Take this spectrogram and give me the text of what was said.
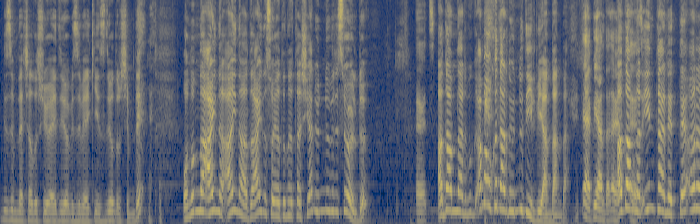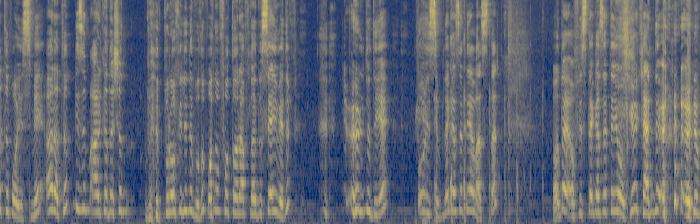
bizimle çalışıyor ediyor bizi belki izliyordur şimdi. Onunla aynı aynı adı aynı soyadını taşıyan ünlü birisi öldü. Evet. Adamlar bu ama o kadar da ünlü değil bir yandan da. Evet bir yandan evet. Adamlar evet. internette aratıp o ismi aratıp bizim arkadaşın profilini bulup onun fotoğraflarını save edip öldü diye o isimle gazeteye bastılar. O da ofiste gazeteyi okuyor. Kendi ölüm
